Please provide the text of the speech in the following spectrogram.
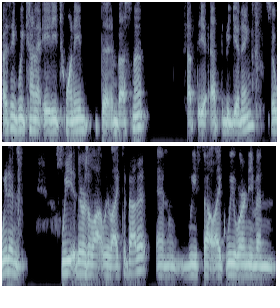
I think we kind of 80 20 the investment at the at the beginning. So we didn't we there was a lot we liked about it and we felt like we weren't even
